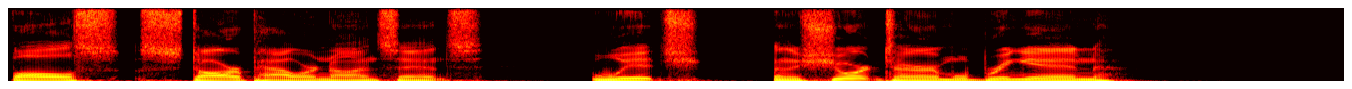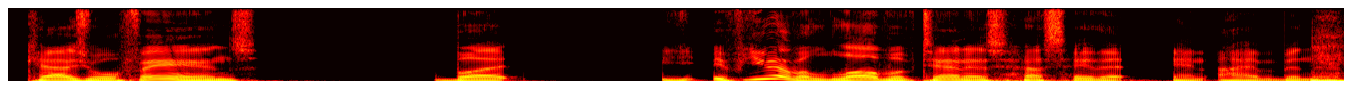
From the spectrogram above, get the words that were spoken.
false star power nonsense, which in the short term will bring in casual fans. But if you have a love of tennis, I say that, and I haven't been there.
